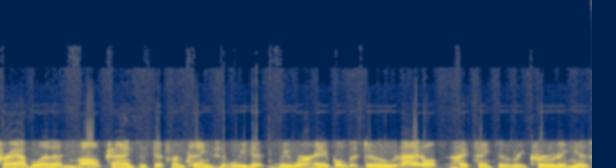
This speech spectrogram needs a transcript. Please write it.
traveling and all kinds of different things that we didn't, we weren't able to do. And I don't. I think the recruiting is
